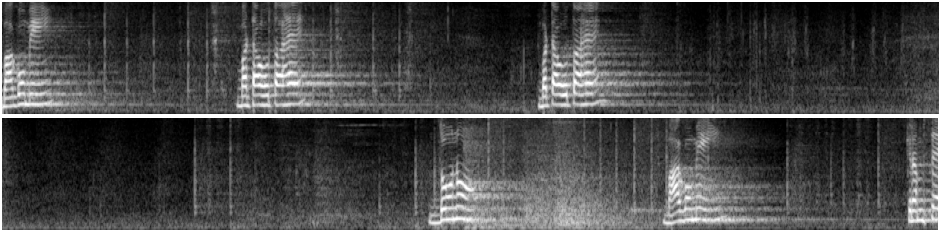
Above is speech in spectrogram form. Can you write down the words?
भागों में बटा होता है, बटा होता है दोनों भागों में क्रम से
